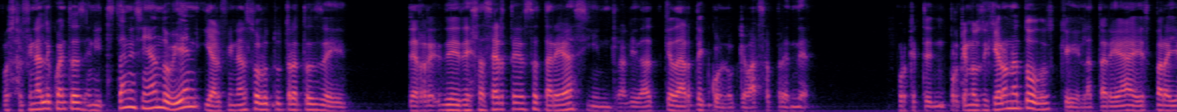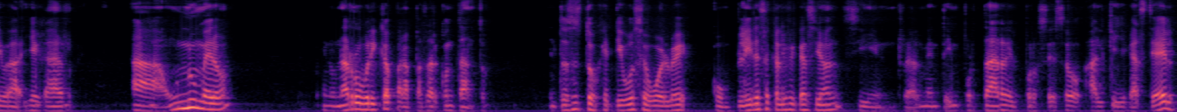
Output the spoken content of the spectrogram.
pues al final de cuentas, ni te están enseñando bien y al final solo tú tratas de de, deshacerte de esta tarea sin en realidad quedarte con lo que vas a aprender. Porque, porque nos dijeron a todos que la tarea es para llegar a un número en una rúbrica para pasar con tanto. Entonces tu objetivo se vuelve cumplir esa calificación sin realmente importar el proceso al que llegaste a él.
